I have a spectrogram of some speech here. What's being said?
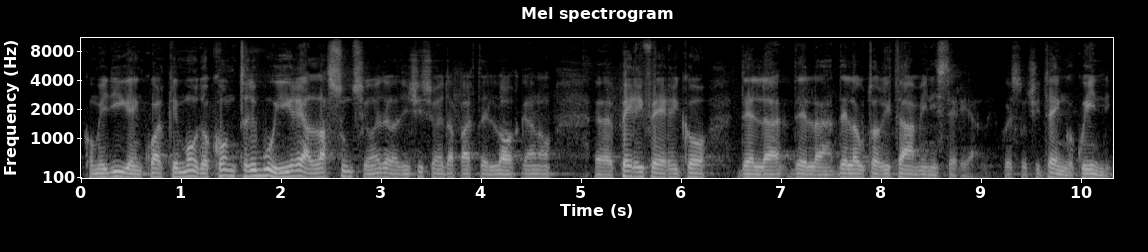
come dire, in qualche modo contribuire all'assunzione della decisione da parte dell'organo eh, periferico del, dell'autorità ministeriale. Questo ci tengo, quindi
